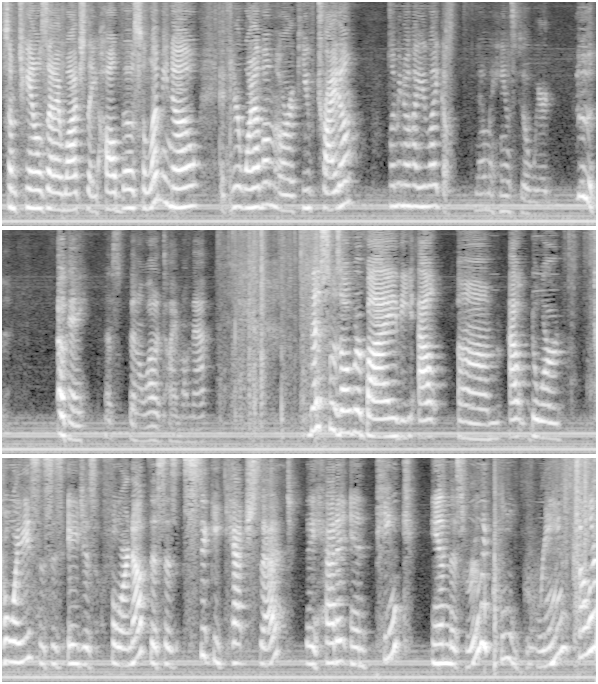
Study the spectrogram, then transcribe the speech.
some channels that I watch, they hauled those. So let me know if you're one of them or if you've tried them. Let me know how you like them. Hands feel weird. Ugh. Okay, that's been a lot of time on that. This was over by the out um, outdoor toys. This is ages four and up. This is Sticky Catch Set. They had it in pink and this really cool green color.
